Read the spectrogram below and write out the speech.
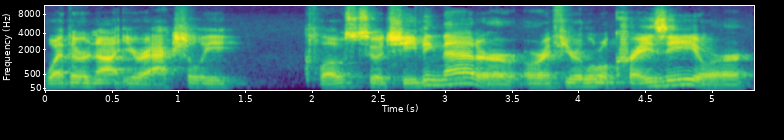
whether or not you're actually close to achieving that or or if you're a little crazy or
